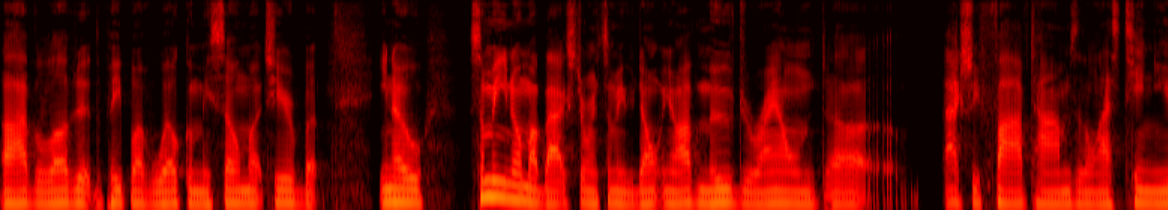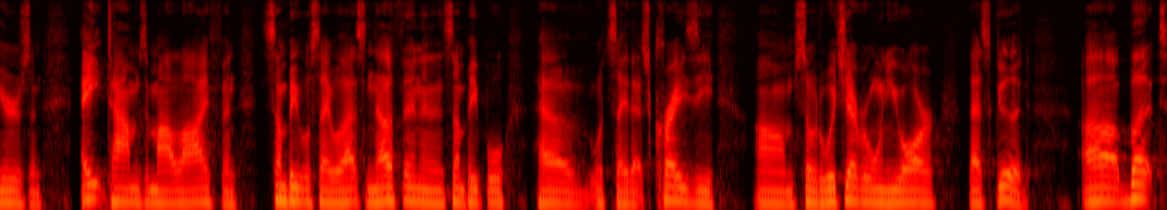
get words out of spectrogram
Uh, I've loved it. The people have welcomed me so much here but you know some of you know my backstory and some of you don't. You know I've moved around uh actually five times in the last 10 years and eight times in my life. And some people say well that's nothing. And some people have would say that's crazy. Um, so to whichever one you are that's good. Uh, but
